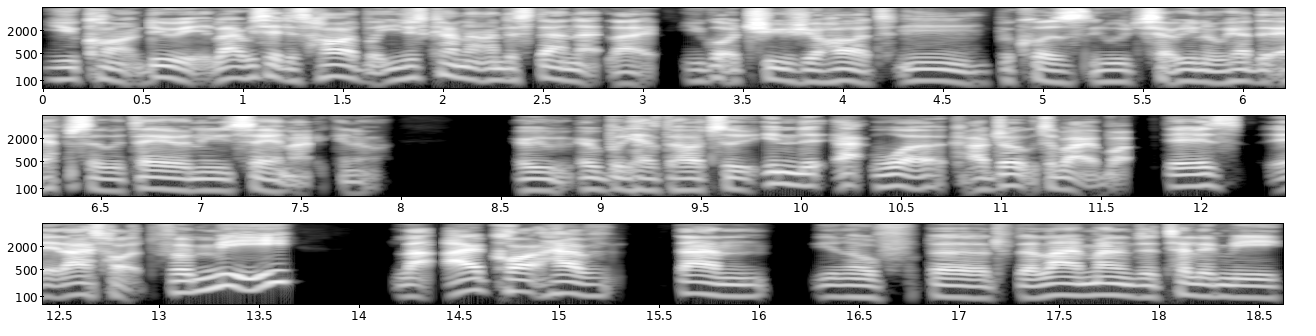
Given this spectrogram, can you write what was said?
you can't do it. Like we said, it's hard, but you just kind of understand that like you got to choose your heart Mm. because we you know we had the episode with Teo and he was saying like you know every, everybody has the hard. So in the at work, I joked about it, but there's yeah, that's hard for me. Like I can't have Dan, you know, the the line manager telling me,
